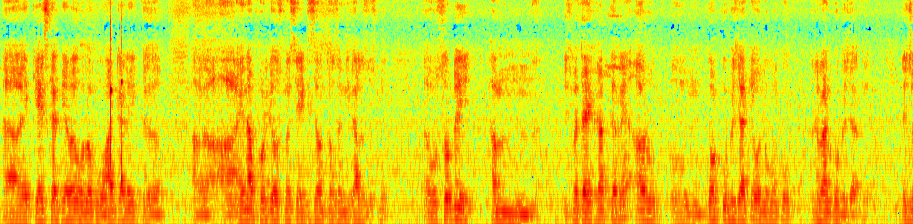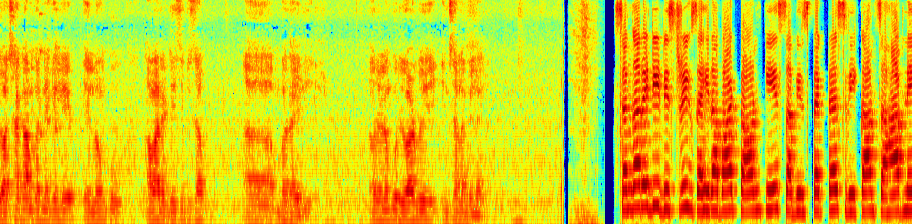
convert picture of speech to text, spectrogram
एक केस करके हुए, वो लोग वांटेड एक आईना फोड़ के उसमें से एटी सेवन थाउज़ेंड निकाला उसमें। सब भी हम इसमें तहकीकात कर रहे हैं और कोर्ट को भिजा के वो लोगों को रिमांड को भिजाते हैं ये जो अच्छा काम करने के लिए ये लोगों को हमारे डीसीपी साहब बधाई दिए। और ये लोगों को रिवॉर्ड भी इंशाल्लाह मिलेगा। संगारेड्डी डिस्ट्रिक्ट जहीराबाद टाउन के सब इंस्पेक्टर श्रीकांत साहब ने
